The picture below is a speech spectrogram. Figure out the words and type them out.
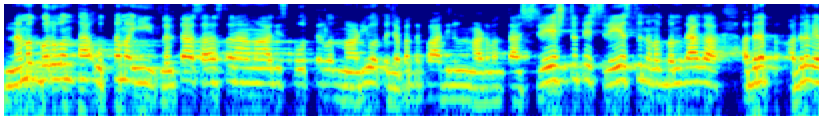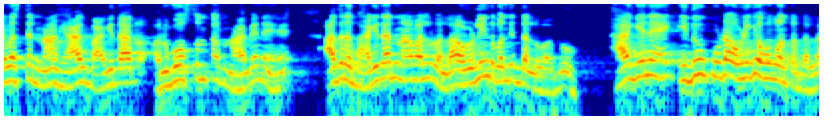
ನಮಗ್ ಬರುವಂತಹ ಉತ್ತಮ ಈ ಲಲಿತಾ ಸಹಸ್ರನಾಮಾದಿ ಸ್ತೋತ್ರಗಳನ್ನು ಮಾಡಿಯೋ ಅಥವಾ ಜಪತಪಾದಿಗಳನ್ನು ಮಾಡುವಂತಹ ಶ್ರೇಷ್ಠತೆ, ಶ್ರೇಯಸ್ಸು ನಮಗ್ ಬಂದಾಗ ಅದರ ಅದರ ವ್ಯವಸ್ಥೆ ನಾವ್ ಹೇಗೆ ಭಾಗಿದಾರ ಅನುಭವಿಸ್ತಂತ ನಾವೇನೆ ಅದರ ಭಾಗಿದಾರ ನಾವಲ್ವಲ್ಲ. ಅವಳಿಂದ ಬಂದಿದ್ದಲ್ವ ಅದು? ಹಾಗೇನೆ ಇದು ಕೂಡ ಅವಳಿಗೆ ಹೋಗುವಂಥದ್ದಲ್ಲ.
